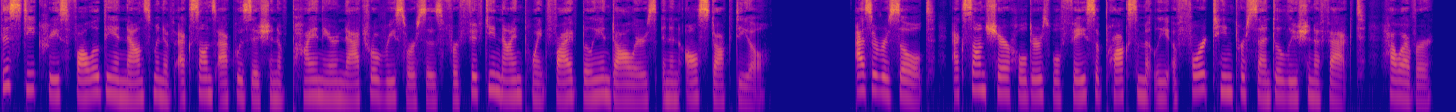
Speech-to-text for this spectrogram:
This decrease followed the announcement of Exxon's acquisition of Pioneer Natural Resources for $59.5 billion in an all stock deal. As a result, Exxon shareholders will face approximately a 14% dilution effect. However,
